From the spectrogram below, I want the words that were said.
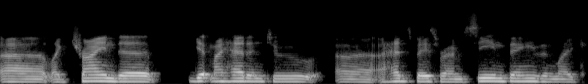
uh, like trying to get my head into uh, a headspace where I'm seeing things in like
